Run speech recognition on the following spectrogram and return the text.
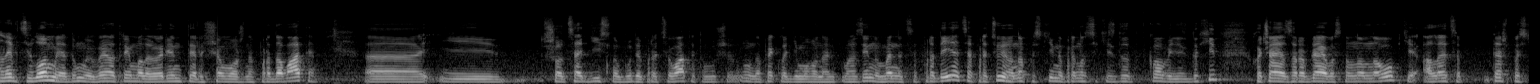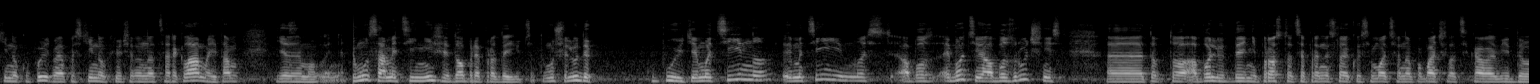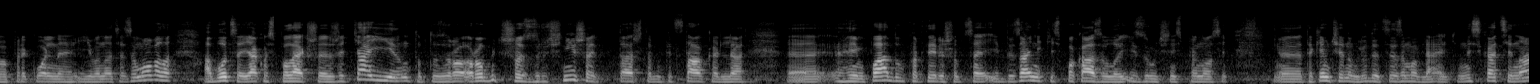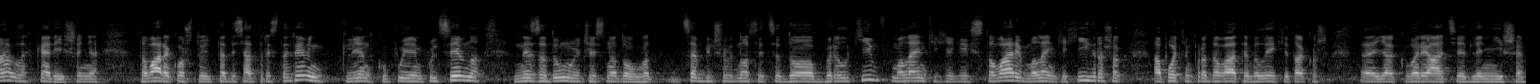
Але в цілому, я думаю, ви отримали орієнтир, що можна продавати. Е, і що це дійсно буде працювати, тому що, ну, на прикладі мого навіть магазину, в мене це продається, працює, воно постійно приносить якийсь додатковий дохід. Хоча я заробляю в основному на опті, але це теж постійно купують, мене постійно включена на це реклама і там є замовлення. Чому саме ці ніші добре продаються? Тому що люди. Купують емоційно, емоційність або емоцію, або зручність. Е, тобто, або людині просто це принесло якусь емоцію, вона побачила цікаве відео, прикольне, і вона це замовила, або це якось полегшує життя її, ну тобто робить щось зручніше, та ж там підставка для е, геймпаду в квартирі, щоб це і дизайн якийсь показувало, і зручність приносить. Е, таким чином люди це замовляють. Низька ціна, легке рішення. Товари коштують 50-300 гривень. Клієнт купує імпульсивно, не задумуючись надовго. Це більше відноситься до брелків, маленьких якихось товарів, маленьких іграшок, а потім продавати великі також е, як варіація для ніші.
